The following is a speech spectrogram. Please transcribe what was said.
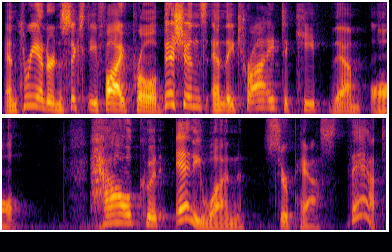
and 365 prohibitions, and they tried to keep them all. How could anyone surpass that?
